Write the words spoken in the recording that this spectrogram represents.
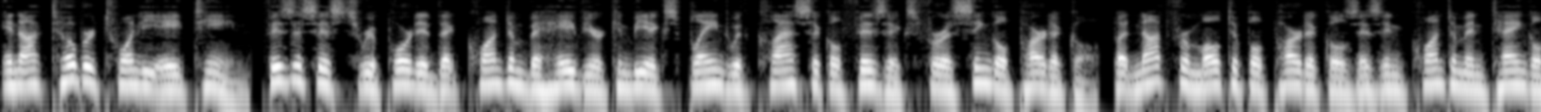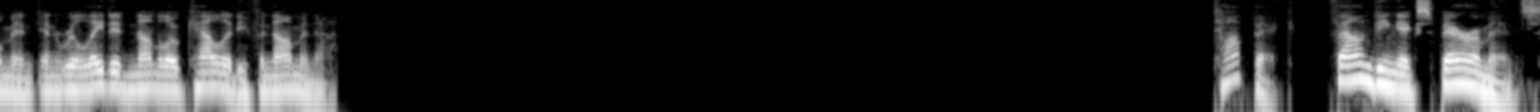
In October 2018, physicists reported that quantum behavior can be explained with classical physics for a single particle, but not for multiple particles as in quantum entanglement and related non-locality phenomena. Founding experiments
